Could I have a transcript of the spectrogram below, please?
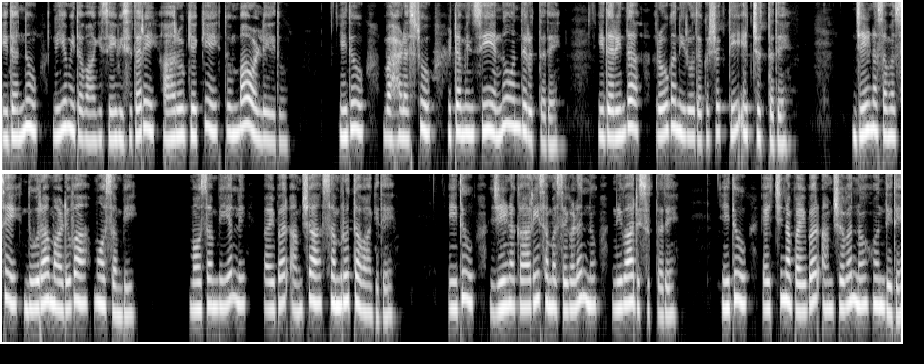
ಇದನ್ನು ನಿಯಮಿತವಾಗಿ ಸೇವಿಸಿದರೆ ಆರೋಗ್ಯಕ್ಕೆ ತುಂಬ ಒಳ್ಳೆಯದು. ಇದು ಬಹಳಷ್ಟು ವಿಟಮಿನ್ ಸಿಯನ್ನು ಹೊಂದಿರುತ್ತದೆ. ಇದರಿಂದ ರೋಗ ನಿರೋಧಕ ಶಕ್ತಿ ಹೆಚ್ಚುತ್ತದೆ. ಜೀರ್ಣ ಸಮಸ್ಯೆ ದೂರ ಮಾಡುವ ಮೋಸಂಬಿ. ಮೋಸಂಬಿಯಲ್ಲಿ ಫೈಬರ್ ಅಂಶ ಸಮೃದ್ಧವಾಗಿದೆ. ಇದು ಜೀರ್ಣಕಾರಿ ಸಮಸ್ಯೆಗಳನ್ನು ನಿವಾರಿಸುತ್ತದೆ. ಇದು ಹೆಚ್ಚಿನ ಫೈಬರ್ ಅಂಶವನ್ನು ಹೊಂದಿದೆ.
